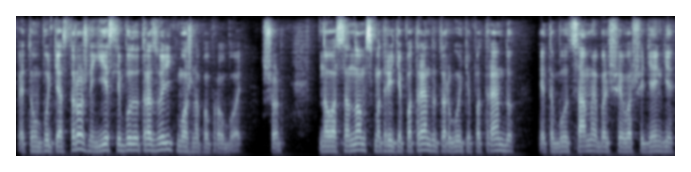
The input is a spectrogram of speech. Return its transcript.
Поэтому будьте осторожны. Если будут разводить, можно попробовать шорт. Но в основном смотрите по тренду, торгуйте по тренду. Это будут самые большие ваши деньги,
